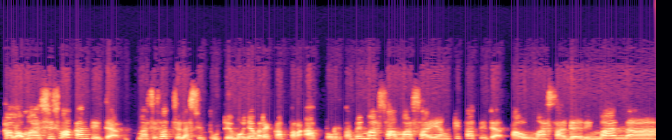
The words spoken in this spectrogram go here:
kalau mahasiswa kan tidak, mahasiswa jelas itu, demonya mereka teratur, tapi masa-masa yang kita tidak tahu masa dari mana,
